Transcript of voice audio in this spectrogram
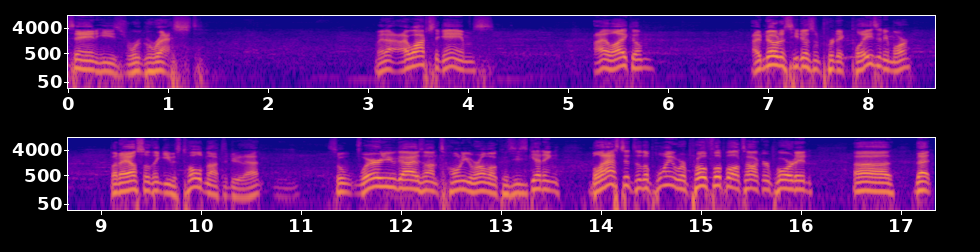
saying he's regressed. I mean, I I watch the games. I like him. I've noticed he doesn't predict plays anymore, but I also think he was told not to do that. So where are you guys on Tony Romo? Because he's getting blasted to the point where Pro Football Talk reported uh, that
